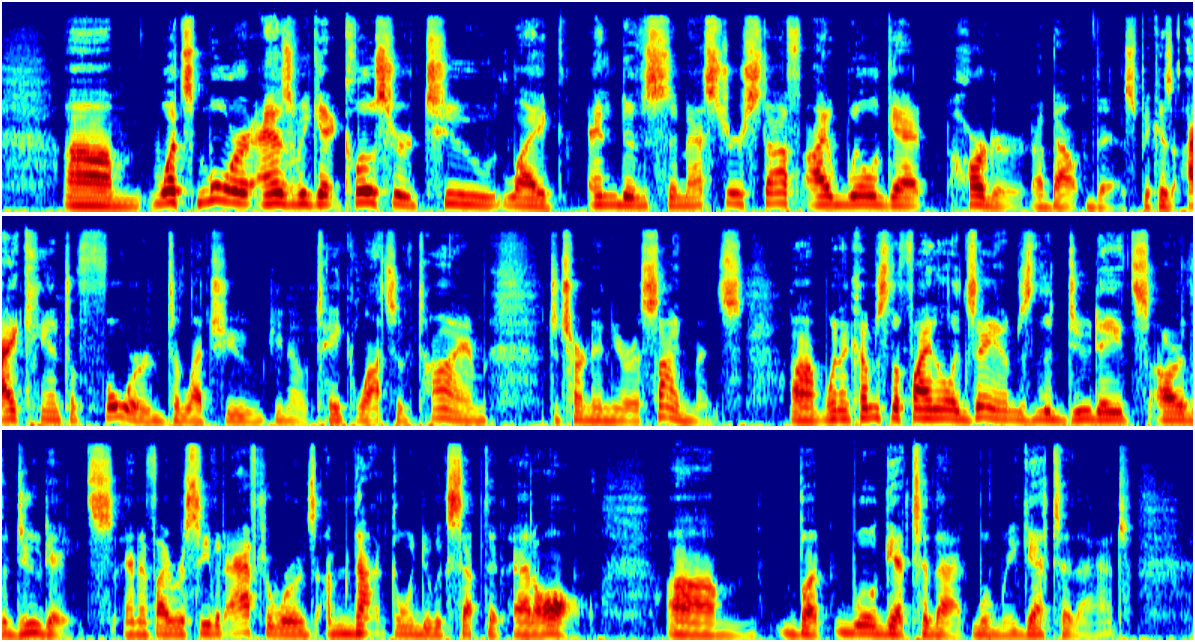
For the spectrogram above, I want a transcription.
Um, what's more, as we get closer to like end of semester stuff, I will get harder about this because I can't afford to let you, you know, take lots of time to turn in your assignments. Um, when it comes to the final exams, the due dates are the due dates, and if I receive it afterwards, I'm not going to accept it at all. Um, but we'll get to that when we get to that.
